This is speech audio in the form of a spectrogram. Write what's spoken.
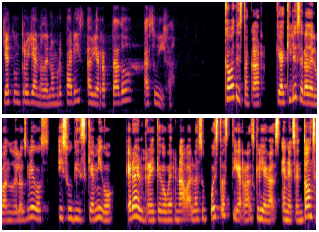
ya que un troyano de nombre París había raptado a su hija. Cabe destacar que Aquiles era del bando de los griegos, y su disque amigo era el rey que gobernaba las supuestas tierras griegas en ese entonces.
